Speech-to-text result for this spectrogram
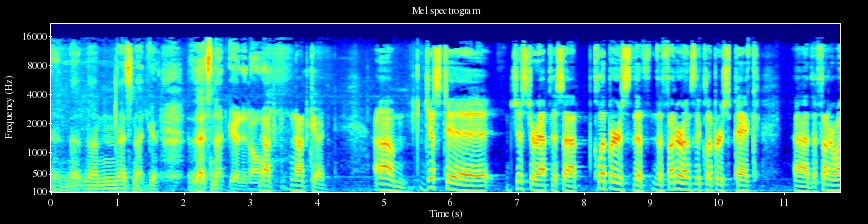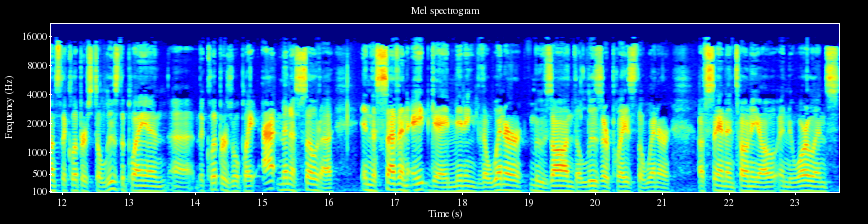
and that, no, that's not good. That's not good at all. Not not good. Um, just to just to wrap this up, Clippers. The the Thunder owns the Clippers pick. Uh, the Thunder wants the Clippers to lose the play-in. Uh, the Clippers will play at Minnesota in the seven-eight game, meaning the winner moves on. The loser plays the winner of San Antonio and New Orleans.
